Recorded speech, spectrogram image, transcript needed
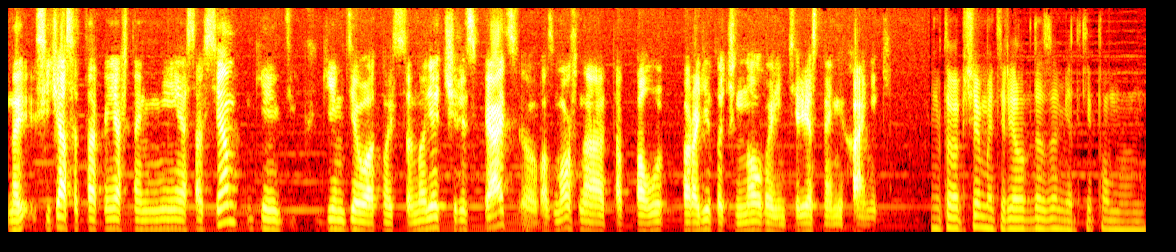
Но сейчас это, конечно, не совсем к геймделу относится, но лет через пять, э, возможно, это породит очень новые интересные механики. Это вообще материал для заметки, по-моему.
